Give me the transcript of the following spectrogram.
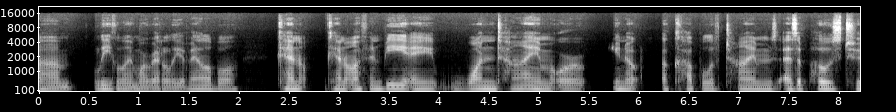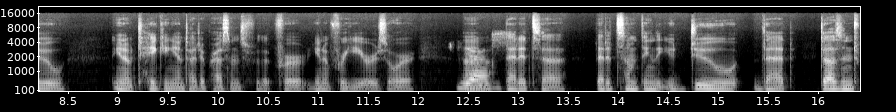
um, legal and more readily available, can can often be a one time or you know a couple of times as opposed to you know taking antidepressants for the for you know for years or um, that it's a that it's something that you do that doesn't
